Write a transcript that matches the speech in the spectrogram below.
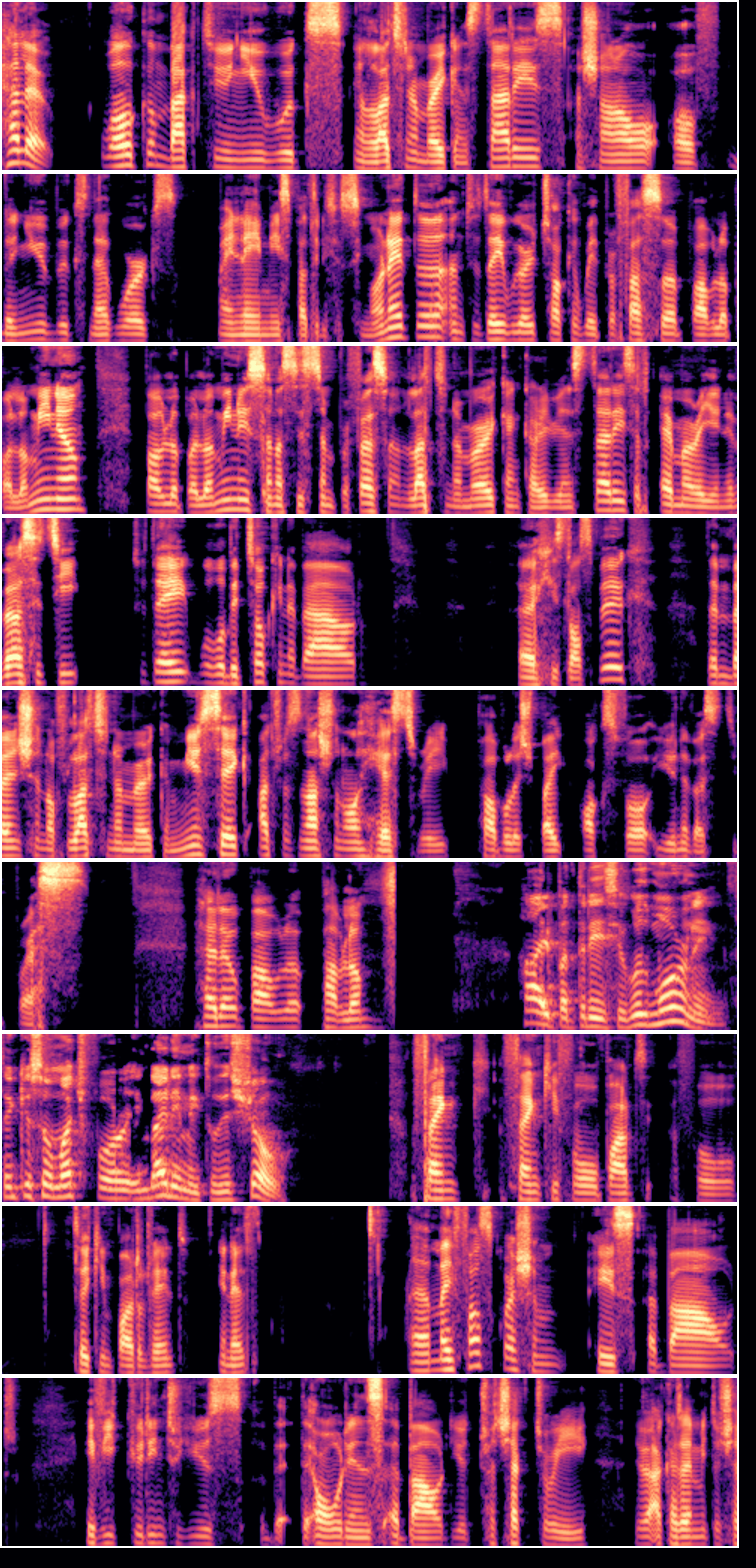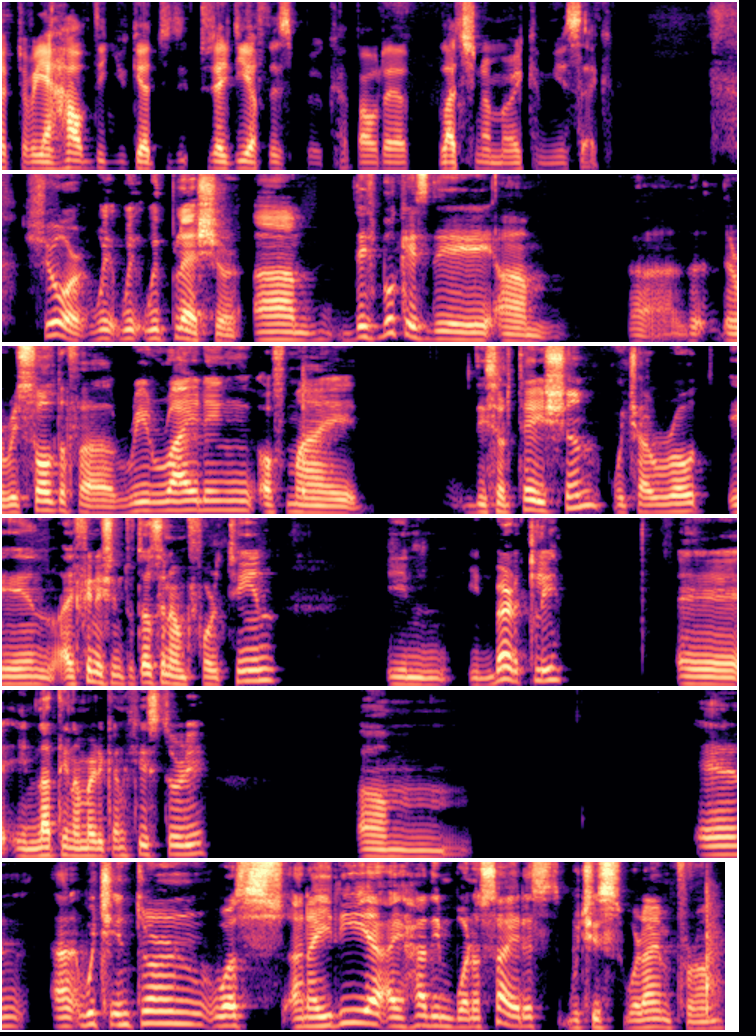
Hello, welcome back to New Books in Latin American Studies, a channel of the New Books Networks. My name is Patricio Simonetto, and today we are talking with Professor Pablo Palomino. Pablo Palomino is an assistant professor in Latin American Caribbean Studies at Emory University. Today we will be talking about uh, his last book, The Invention of Latin American Music, A Transnational History, published by Oxford University Press. Hello, Pablo. Pablo. Hi, Patricio. Good morning. Thank you so much for inviting me to this show. Thank, thank you for part for taking part of it in it. Uh, my first question is about if you could introduce the, the, audience about your trajectory, your academic trajectory, and how did you get to, to the idea of this book about uh, Latin American music? Sure, with, with, with pleasure. Um, this book is the, um, uh, the the result of a rewriting of my dissertation, which I wrote in, I finished in 2014 in, in Berkeley uh, in Latin American history. Um, and uh, which in turn was an idea I had in Buenos Aires, which is where I'm from.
